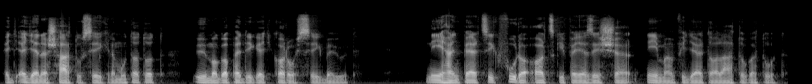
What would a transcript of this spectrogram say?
Egy egyenes hátú székre mutatott, ő maga pedig egy karosszékbe ült. Néhány percig fura arckifejezéssel némán figyelte a látogatót.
